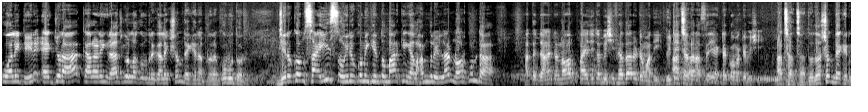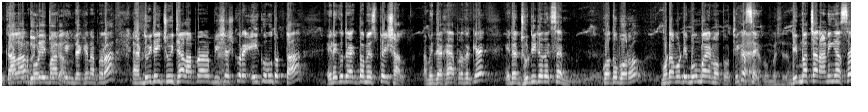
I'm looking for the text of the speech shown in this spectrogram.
কোয়ালিটির একজোড়া কালারিং রাজগোল্লা কবুতরের কালেকশন। দেখেন আপনারা কবুতর। যেরকম সাইজ ওই রকমই কিন্তু মার্কিং আলহামদুলিল্লাহ। নর কোনটা হাতে ডানাটা নর পায়ে যেটা বেশি ফেদার ওটা মাদি। দুইটাই আচ্ছা। ফেদার আছে একটা কম একটা বেশি। আচ্ছা আচ্ছা। তো দর্শক দেখেন কালার বডি মার্কিং দেখেন আপনারা। দুইটাই চুইঠাল। আপনারা বিশেষ করে এই কবুতরটা এটা কিন্তু একদম স্পেশাল আমি দেখাই আপনাদেরকে এটা ঝুটিটা দেখছেন? কত বড়? মোটামুটি মুম্বাইয়ের মতো ঠিক হ্যাঁ, আছে? সেরকম। ডিম বাচ্চা রানিং আছে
